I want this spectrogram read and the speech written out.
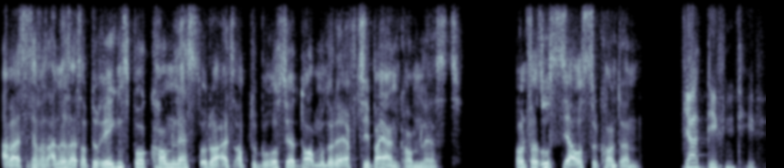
aber es ist ja was anderes, als ob du Regensburg kommen lässt oder als ob du Borussia Dortmund oder FC Bayern kommen lässt. Und versuchst sie auszukontern. Ja, definitiv.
